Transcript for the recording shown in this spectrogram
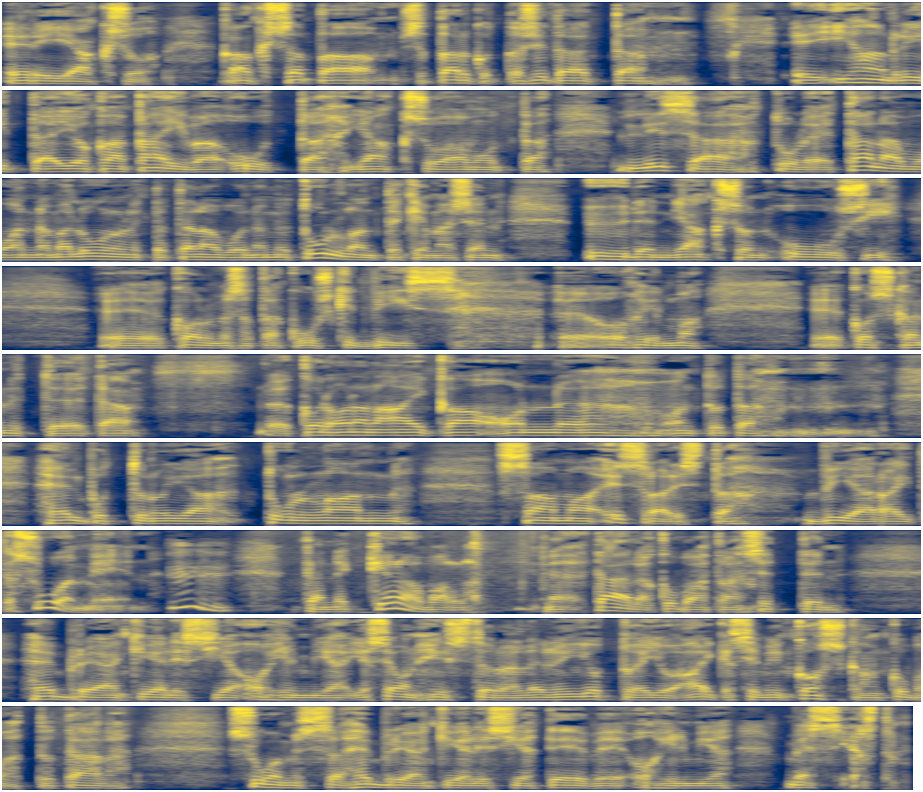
eri jakso. 200, se tarkoittaa sitä, että ei ihan riittää joka päivä uutta jaksoa, mutta lisää tulee tänä vuonna. Mä luulen, että tänä vuonna me tullaan tekemään sen yhden jakson uusi 365 ohjelma, koska nyt tämä koronan aika on, on tota, helpottunut ja tullaan saamaan Israelista vieraita Suomeen mm. tänne Keravalla. Täällä kuvataan sitten hebrean kielisiä ohjelmia ja se on historiallinen juttu. Ei ole aikaisemmin koskaan kuvattu täällä Suomessa hebrean kielisiä TV-ohjelmia Messiasta.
